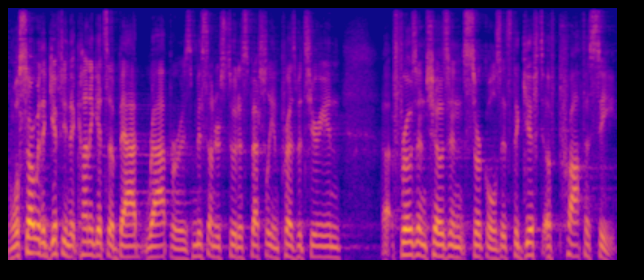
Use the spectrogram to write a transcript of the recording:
And we'll start with a gifting that kind of gets a bad rap or is misunderstood, especially in Presbyterian, uh, frozen, chosen circles. It's the gift of prophecy.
